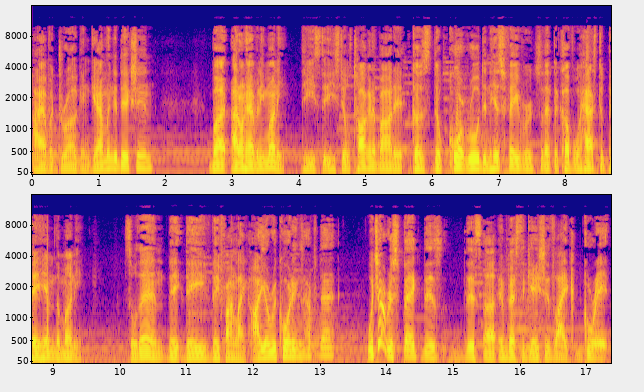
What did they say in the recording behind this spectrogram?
I have a drug and gambling addiction, but I don't have any money. He's, he's still talking about it because the court ruled in his favor so that the couple has to pay him the money. So then they, they, they find like audio recordings after that, which I respect this, this, uh, investigation's like grit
